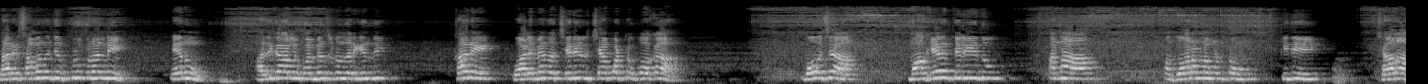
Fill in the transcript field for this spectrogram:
దానికి సంబంధించిన ప్రూఫ్లన్నీ నేను అధికారులకు పంపించడం జరిగింది. కానీ వాళ్ళ మీద చర్యలు చేపట్టకపోక బహుశా మాకేం తెలియదు అన్న దూరంలో ఉండటం ఇది చాలా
